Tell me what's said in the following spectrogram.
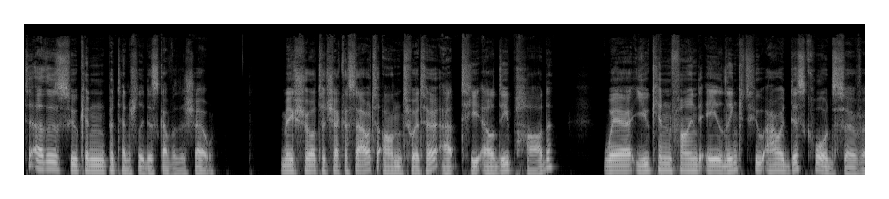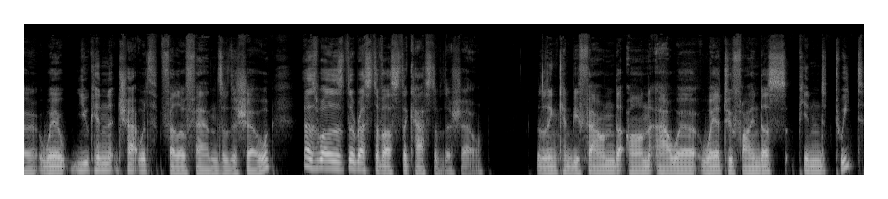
to others who can potentially discover the show. Make sure to check us out on Twitter at TLDpod, where you can find a link to our Discord server where you can chat with fellow fans of the show, as well as the rest of us, the cast of the show. The link can be found on our Where to Find Us pinned tweet,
